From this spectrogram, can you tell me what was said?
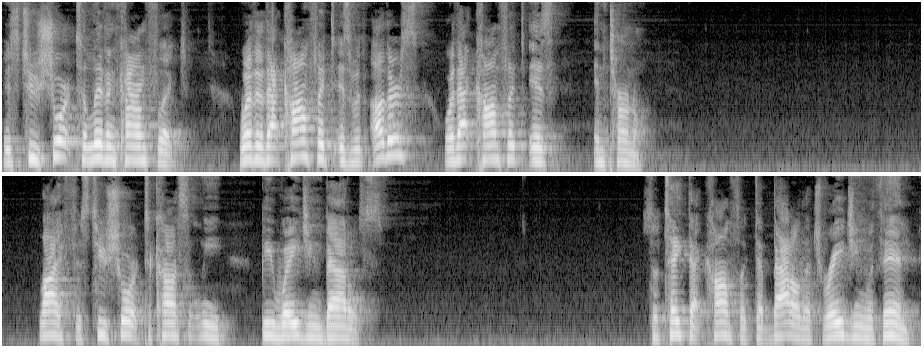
is too short to live in conflict, whether that conflict is with others or that conflict is internal. Life is too short to constantly be waging battles. So take that conflict, that battle that's raging within,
